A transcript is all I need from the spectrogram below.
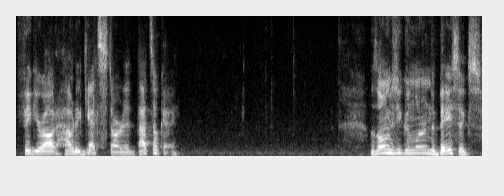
figure out how to get started. That's okay. As long as you can learn the basics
